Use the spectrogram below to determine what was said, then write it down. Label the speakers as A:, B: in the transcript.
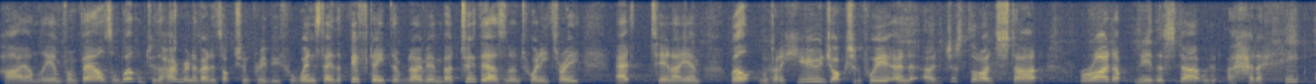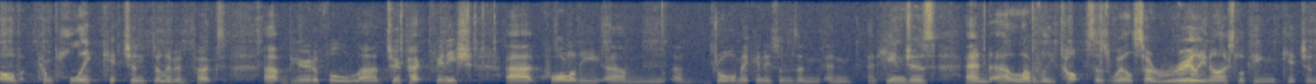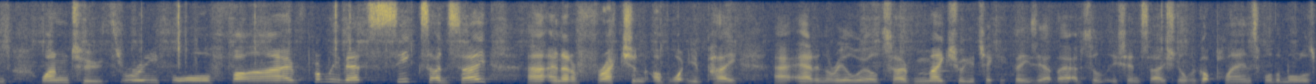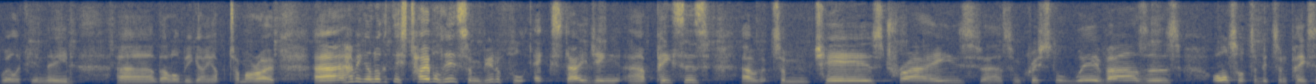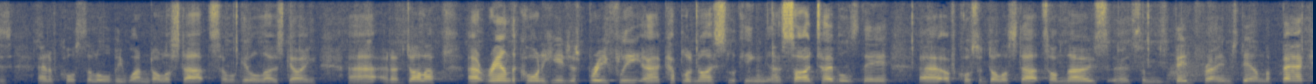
A: Hi, I'm Liam from Fowles and welcome to the Home Renovators Auction Preview for Wednesday the 15th of November 2023 at 10am. Well, we've got a huge auction for you and I just thought I'd start right up near the start. We had a heap of complete kitchens delivered, folks. Uh, beautiful uh, two-pack finish, uh, quality um, uh, drawer mechanisms and, and, and hinges, and uh, lovely tops as well. So really nice looking kitchens. One, two, three, four, five, probably about six, I'd say, uh, and at a fraction of what you'd pay uh, out in the real world. So make sure you're checking these out. They're absolutely sensational. We've got plans for them all as well if you need. Uh, they'll all be going up tomorrow. Uh, having a look at this table here, some beautiful X-staging uh, pieces. Uh, we've got some chairs, trays, uh, some crystalware vases, all sorts of bits and pieces, and of course they'll all be $1 starts, so we'll get all those going at a dollar. Round the corner here, just briefly, a couple of nice looking side tables there, of course a dollar starts on those, some bed frames down the back,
